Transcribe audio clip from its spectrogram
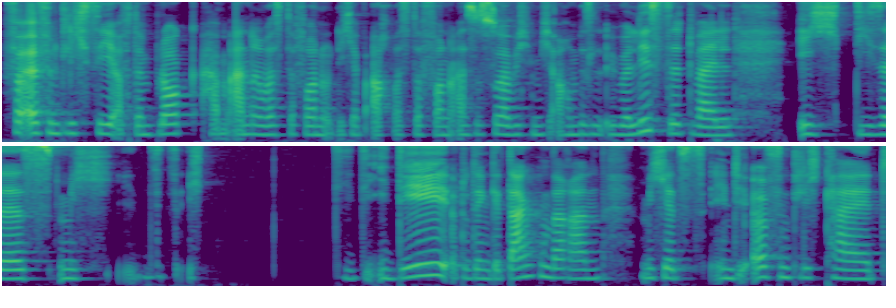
veröffentliche sie auf dem Blog, haben andere was davon und ich habe auch was davon. Also so habe ich mich auch ein bisschen überlistet, weil ich dieses, mich, ich, die, die Idee oder den Gedanken daran, mich jetzt in die Öffentlichkeit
